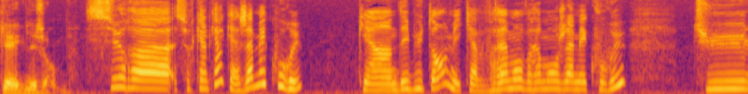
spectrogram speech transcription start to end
qu'avec les jambes. Sur, euh, sur quelqu'un qui a jamais couru, qui est un débutant, mais qui a vraiment, vraiment jamais couru, tu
